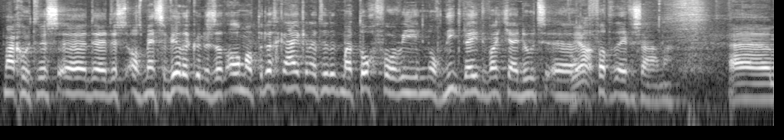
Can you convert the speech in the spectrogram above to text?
Maar goed, dus, eh, de, dus als mensen willen kunnen ze dat allemaal terugkijken natuurlijk. Maar toch voor wie nog niet weet wat jij doet, Ja. vat het even samen. Ehm,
